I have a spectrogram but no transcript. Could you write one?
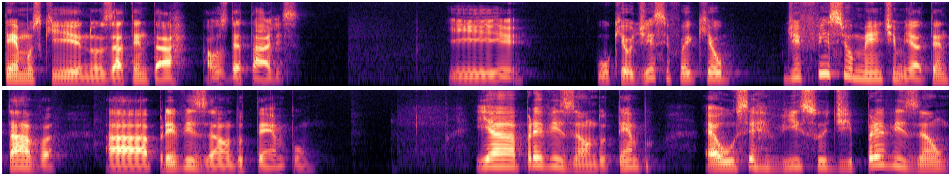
temos que nos atentar aos detalhes. E o que eu disse foi que eu dificilmente me atentava à previsão do tempo e a previsão do tempo é o serviço de previsão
